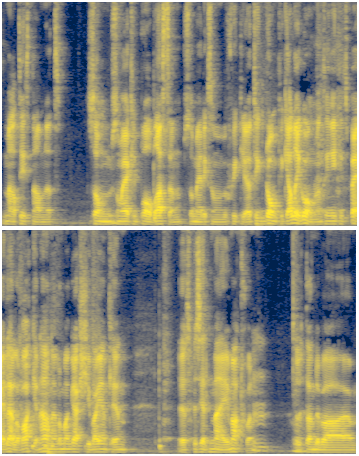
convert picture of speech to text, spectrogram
med artistnamnet. Som, som var jäkligt bra brassen, som är liksom skicklig. Jag tyckte de fick aldrig igång någonting riktigt spel heller. Varken han eller Magashi var egentligen Eh, speciellt med i matchen. Mm. Utan det var... Eh,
